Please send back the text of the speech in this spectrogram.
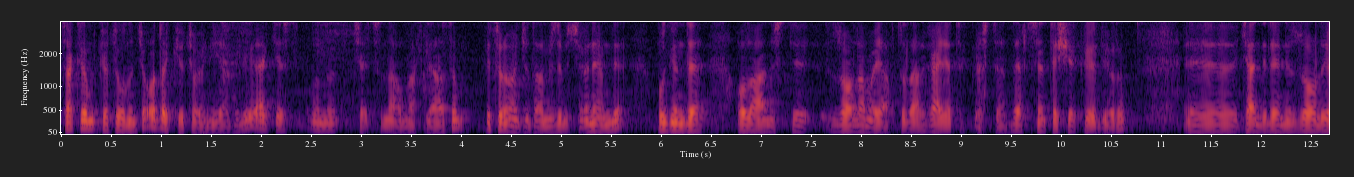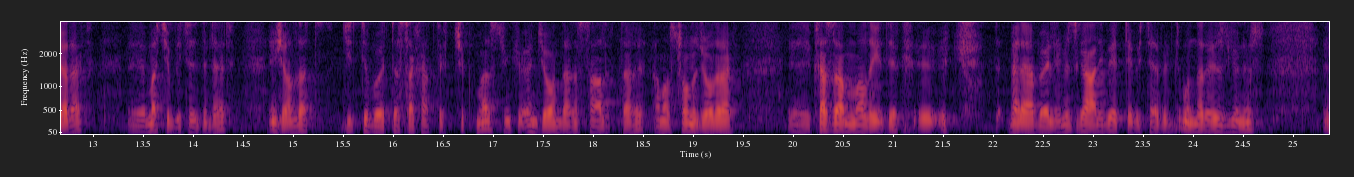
takım kötü olunca o da kötü oynayabiliyor. Herkes bunun içerisine almak lazım. Bütün oyuncular bizim için önemli. Bugün de olağanüstü zorlama yaptılar, gayret gösterdiler. Hepsine teşekkür ediyorum. Ee, kendilerini zorlayarak e, maçı bitirdiler. İnşallah ciddi boyutta sakatlık çıkmaz. Çünkü önce onların sağlıkları ama sonucu olarak e, kazanmalıydık. E, üç beraberliğimiz galibiyetle bitebildi. Bunlara üzgünüz. E,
